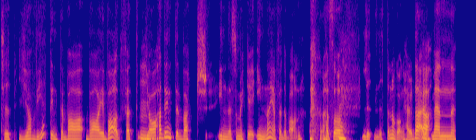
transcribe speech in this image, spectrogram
typ, jag vet inte vad, vad är vad, för att mm. jag hade inte varit inne så mycket innan jag födde barn. alltså li, lite någon gång här och där, ja. men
